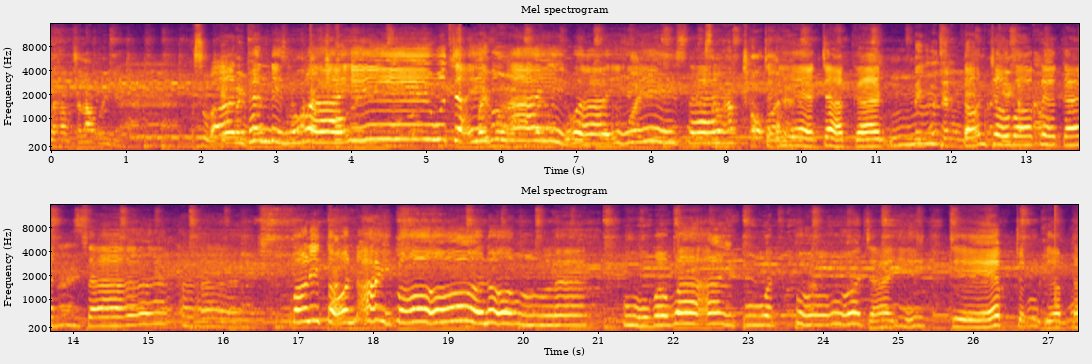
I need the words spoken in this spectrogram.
แล้วครับสลับเลยส่งปานแผ่นดินไหวหัวใจของอายไหวสั่น ใจแยกจากกัน ตอนเจ้าบอกเลิกกันสายบริตนไอ้ายบ่น้องลาหูบอกว่าไอ้ายปวดหัวใจ เจ็บจนเกือบต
